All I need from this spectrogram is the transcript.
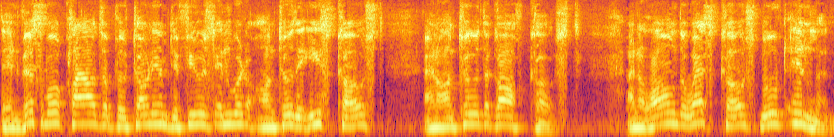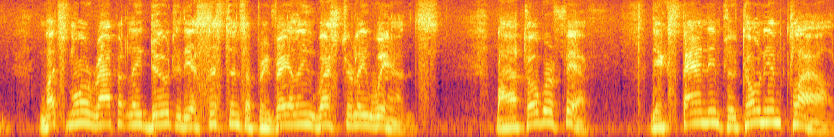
the invisible clouds of plutonium diffused inward onto the east coast and onto the Gulf Coast, and along the west coast moved inland, much more rapidly due to the assistance of prevailing westerly winds. By October 5th, the expanding plutonium cloud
